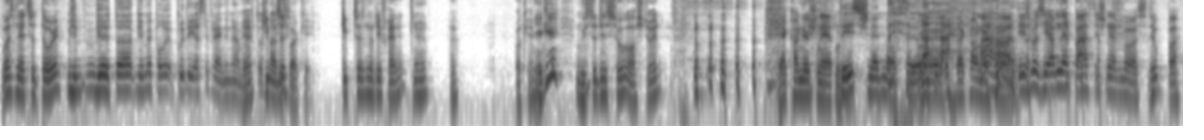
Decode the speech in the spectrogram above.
War es nicht so toll? Wie, wie, da, wie meine die erste Freundin haben. Ja, Nein, das war okay. Gibt es nur die Freundin? Ja. Okay. Wirklich? Mhm. Willst du das so ausstreuen? Der kann ja schneiden. Das schneiden wir aus. Ja. ja der kann ja Aha, schneiden. das, was ihm nicht passt, das schneiden wir aus. Super.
